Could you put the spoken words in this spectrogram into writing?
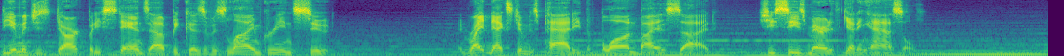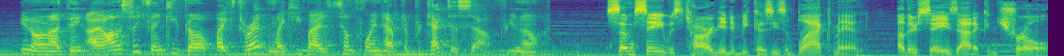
The image is dark, but he stands out because of his lime green suit. And right next to him is Patty, the blonde by his side. She sees Meredith getting hassled. You know, and I think I honestly think he felt like threatened, like he might at some point have to protect himself. You know. Some say he was targeted because he's a black man. Others say he's out of control.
